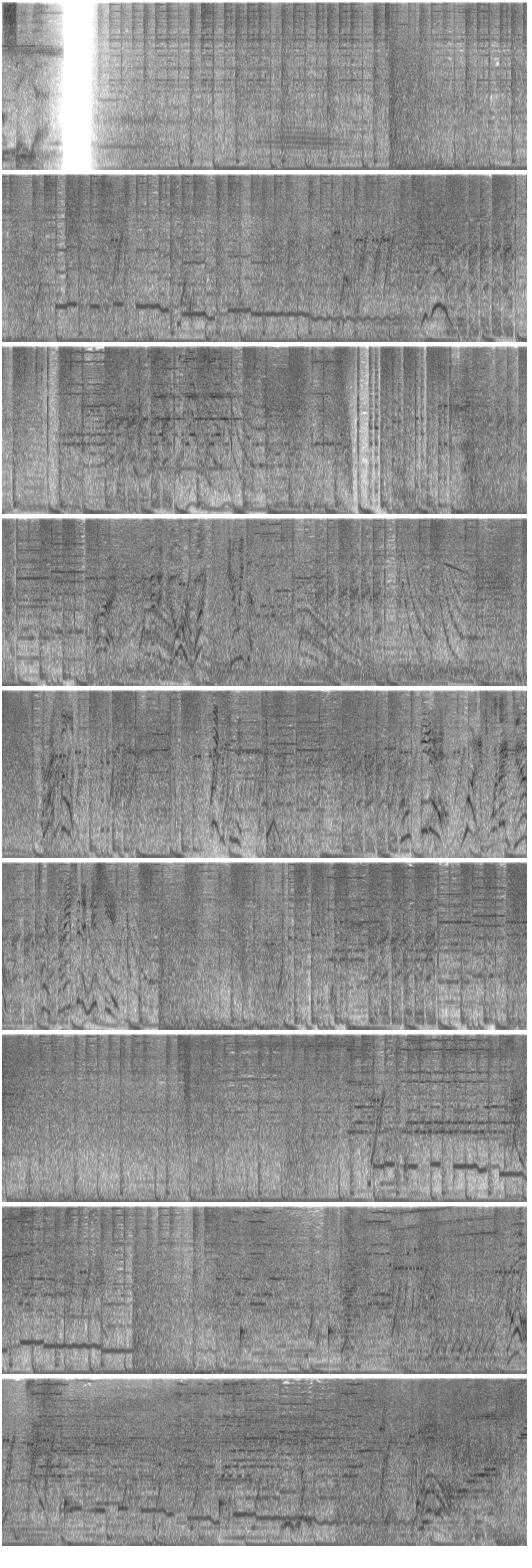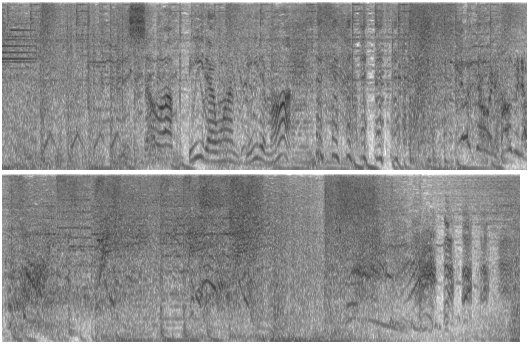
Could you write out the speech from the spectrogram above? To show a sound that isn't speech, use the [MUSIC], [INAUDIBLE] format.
Sega. All right, you gonna go or what? Here we go. Me. Full speed ahead. What? It's what I do. Transformation initiated. so upbeat I want to beat him up. [LAUGHS] You're going home in a box! Ha ha ha!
